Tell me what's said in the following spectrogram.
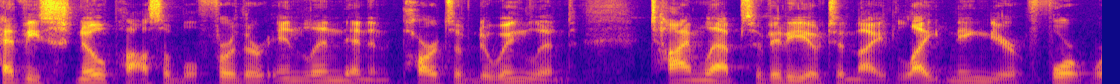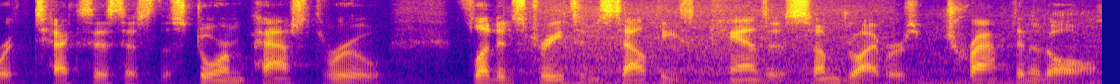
Heavy snow possible further inland and in parts of New England. Time lapse video tonight, lightning near Fort Worth, Texas, as the storm passed through. Flooded streets in southeast Kansas, some drivers trapped in it all.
